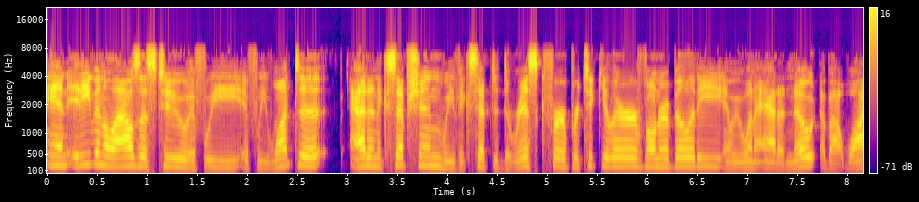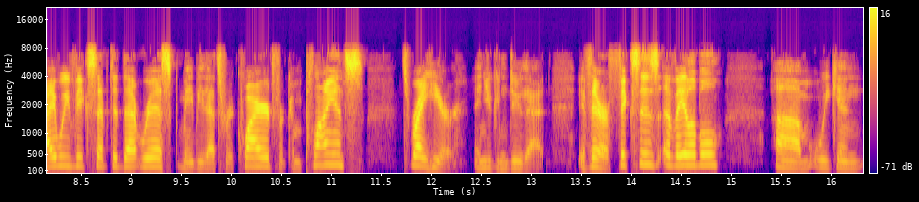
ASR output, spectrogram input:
And it even allows us to, if we if we want to add an exception, we've accepted the risk for a particular vulnerability, and we want to add a note about why we've accepted that risk. Maybe that's required for compliance. It's right here, and you can do that. If there are fixes available, um, we can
